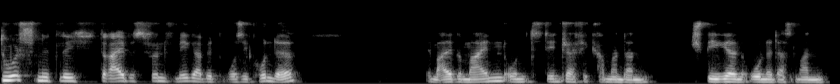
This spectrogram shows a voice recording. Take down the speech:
durchschnittlich drei bis fünf Megabit pro Sekunde im Allgemeinen und den Traffic kann man dann spiegeln, ohne dass man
